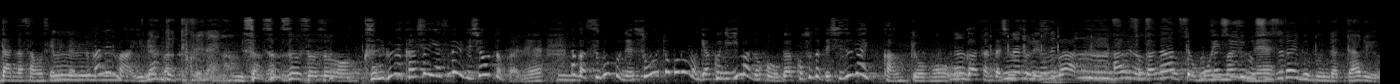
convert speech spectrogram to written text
旦那さんを責めたりとかねまあいれば。なんで言ってくれないのみたいな。そうそうそうそうそう。それぐらい会社で休めるでしょとかね、なんかすごくねそういうところも逆に今の方が子育てしづらい環境もお母さんたちのストレスはあるのかなって思います昔よりもしねづらい部分だってあるよ、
